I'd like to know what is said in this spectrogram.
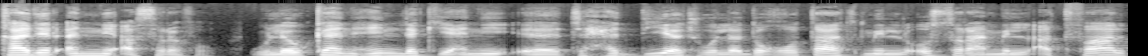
قادر أني أصرفه. ولو كان عندك يعني آه، تحديات ولا ضغوطات من الأسرة من الأطفال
